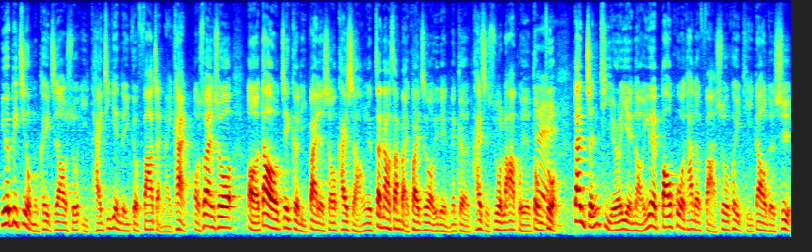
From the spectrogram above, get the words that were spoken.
因为毕竟我们可以知道说，以台积电的一个发展来看，哦，虽然说呃到这个礼拜的时候开始好像站到三百块之后，有点那个开始做拉回的动作，但整体而言哦，因为包括它的法说会提到的是，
